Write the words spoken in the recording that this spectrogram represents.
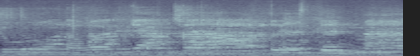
ดวงตะวันยามเช้าตื่นขึ้นมาเรามา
